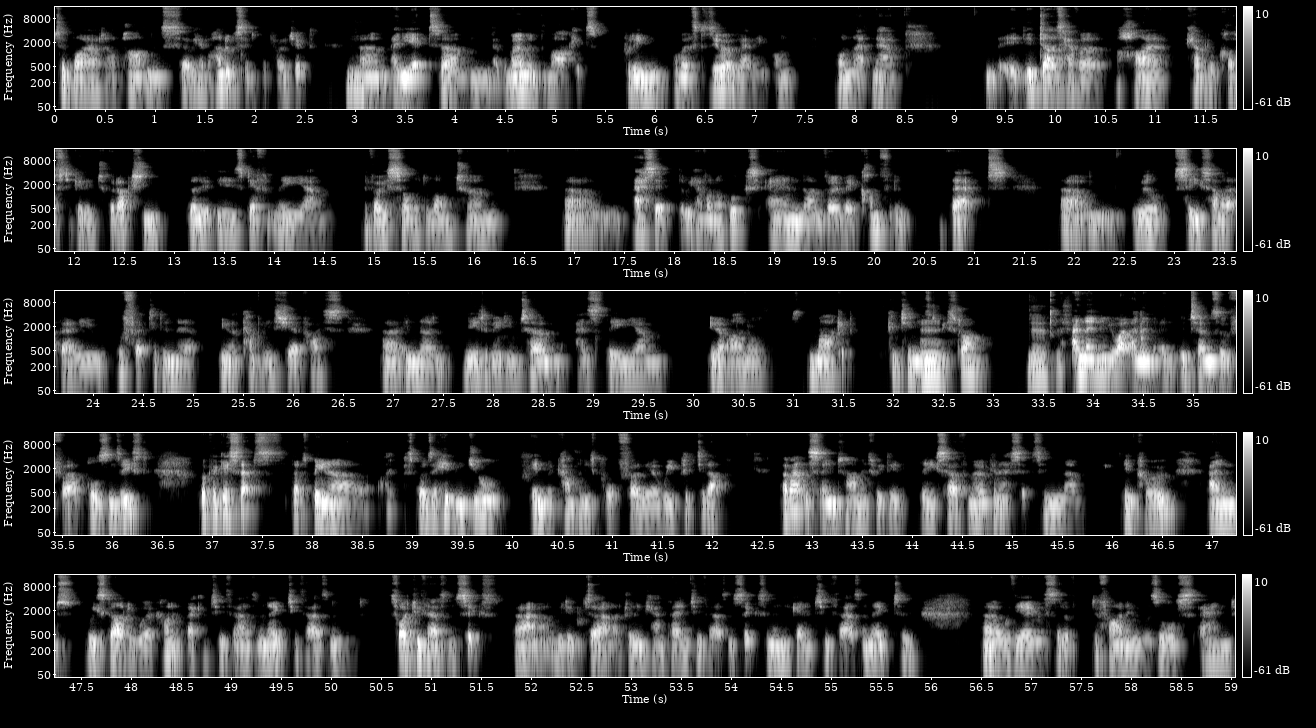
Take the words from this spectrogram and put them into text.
to buy out our partners, so we have 100% of the project. Mm. Um, and yet, um, at the moment, the market's putting almost zero value on on that now. It, it does have a, a, higher capital cost to get into production, but it is definitely um, a very solid long term um, asset that we have on our books, and I'm very very confident that um, we'll see some of that value reflected in the you know company's share price uh, in the near to medium term as the um, you know ore market continues mm. to be strong. Yeah, sure. And then you are, and in, in terms of uh, Paulsens East, look, I guess that's that's been a, I suppose, a hidden jewel in the company's portfolio. We picked it up about the same time as we did the South American assets in um, in Peru, and we started work on it back in 2008, 2000, sorry, 2006. Uh, we did uh, a drilling campaign in 2006, and then again in 2008 to uh, with the aim of sort of defining the resource and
